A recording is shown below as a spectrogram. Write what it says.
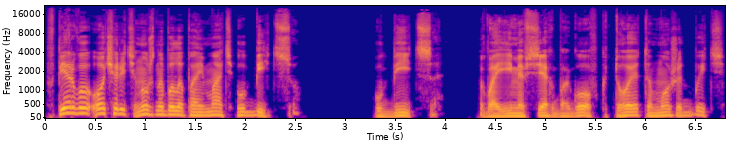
в первую очередь нужно было поймать убийцу. Убийца. Во имя всех богов, кто это может быть?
